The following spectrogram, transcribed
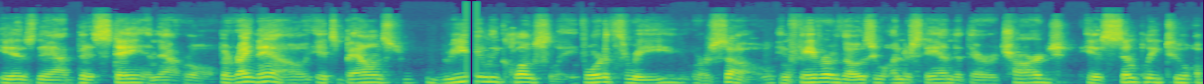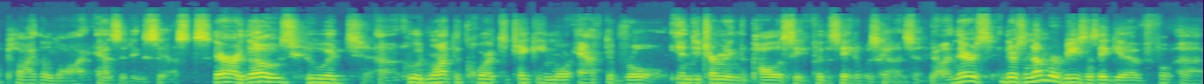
is that that it stay in that role. But right now it's balanced really closely, four to three or so, in favor of those who understand that their charge is simply to apply the law as it exists. There are those who would uh, who would want the court to take a more active role in determining the policy for the state of Wisconsin. You know, and there's there's a number of reasons they give for, uh,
